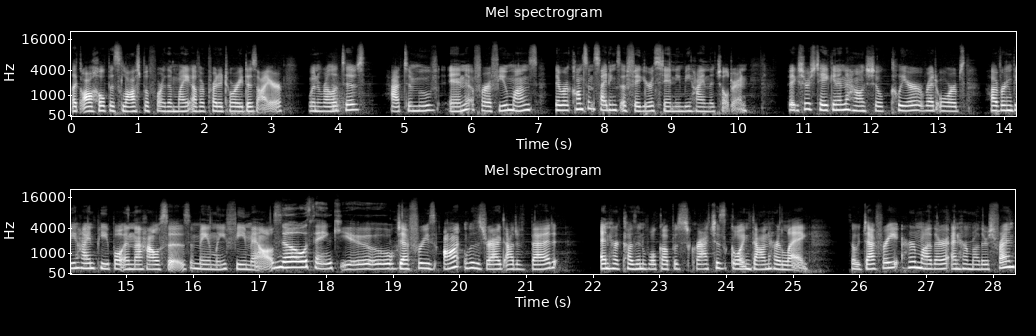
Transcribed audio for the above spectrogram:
like all hope is lost before the might of a predatory desire. When relatives had to move in for a few months, there were constant sightings of figures standing behind the children. Pictures taken in the house show clear red orbs hovering behind people in the houses, mainly females. No, thank you. Jeffrey's aunt was dragged out of bed, and her cousin woke up with scratches going down her leg. So, Jeffrey, her mother, and her mother's friend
